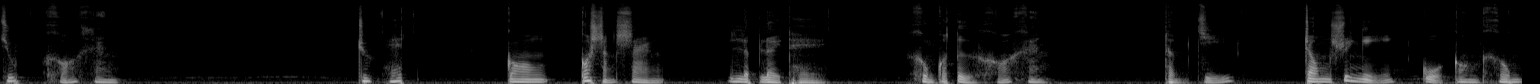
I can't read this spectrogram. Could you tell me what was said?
chút khó khăn. Trước hết, con có sẵn sàng lập lời thề không có từ khó khăn. Thậm chí trong suy nghĩ của con không?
